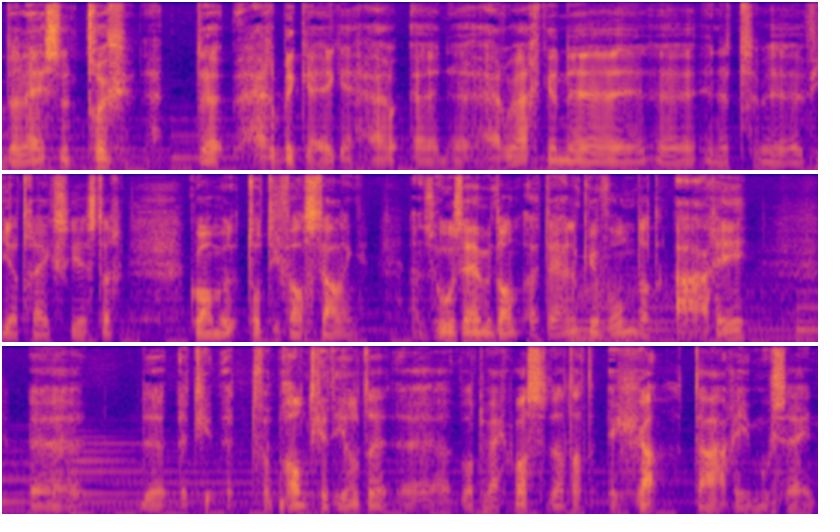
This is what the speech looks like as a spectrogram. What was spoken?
de lijsten terug te herbekijken, her, uh, herwerken in het, via het Rijksregister, kwamen we tot die vaststelling. En zo zijn we dan uiteindelijk gevonden dat ARE, de, het, het verbrand gedeelte wat weg was, dat dat Gatare moest zijn.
